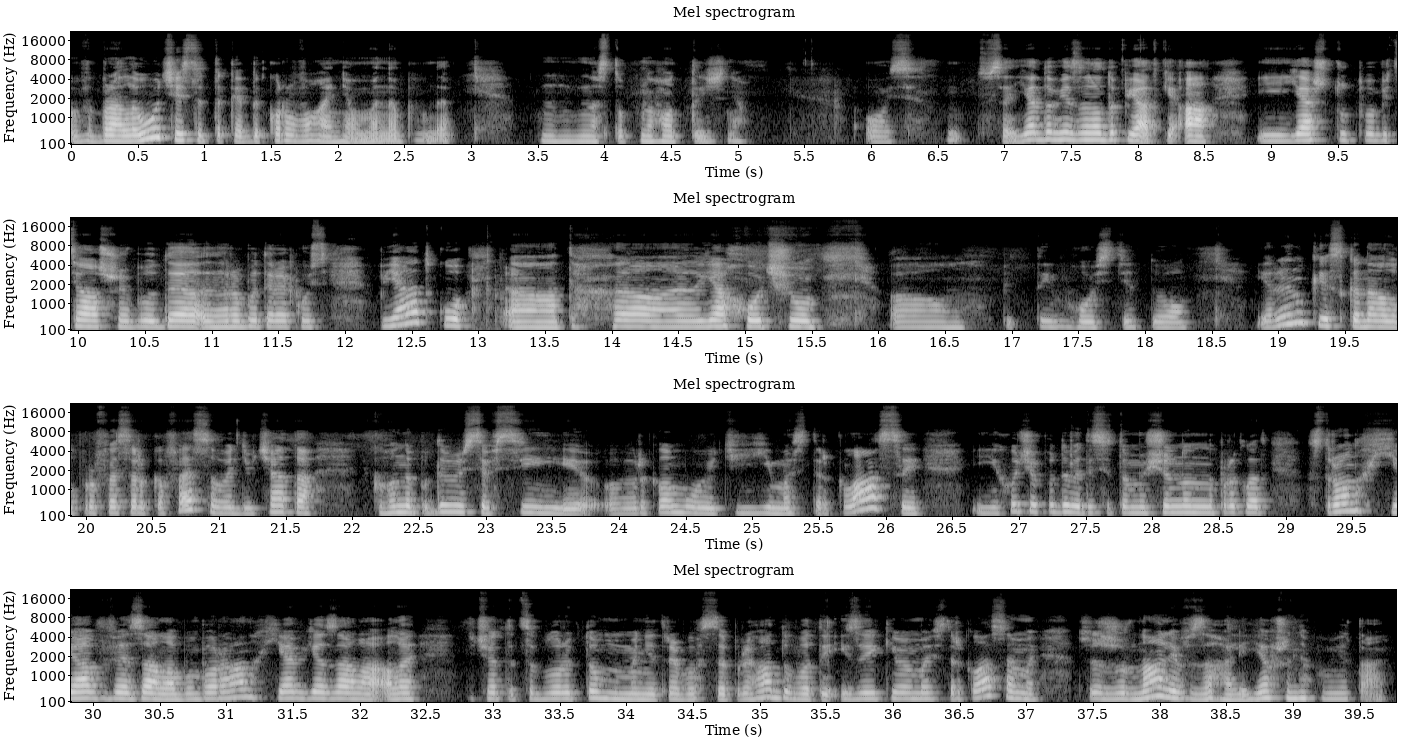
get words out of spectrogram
Брали участь, це таке декорування у мене буде наступного тижня. Ось, все, я дов'язала до п'ятки. А, і я ж тут пообіцяла, що я буду робити якусь п'ятку. Я хочу піти в гості до Іринки з каналу Професор Кафесова. Дівчата, кого не подивишся, всі е, рекламують її майстер-класи. І хочу подивитися, тому що, ну, наприклад, стронг я в'язала, бомбаранг я в'язала, але. Дівчата, це було рік тому, мені треба все пригадувати, і за якими майстер-класами чи з журналів взагалі, я вже не пам'ятаю.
